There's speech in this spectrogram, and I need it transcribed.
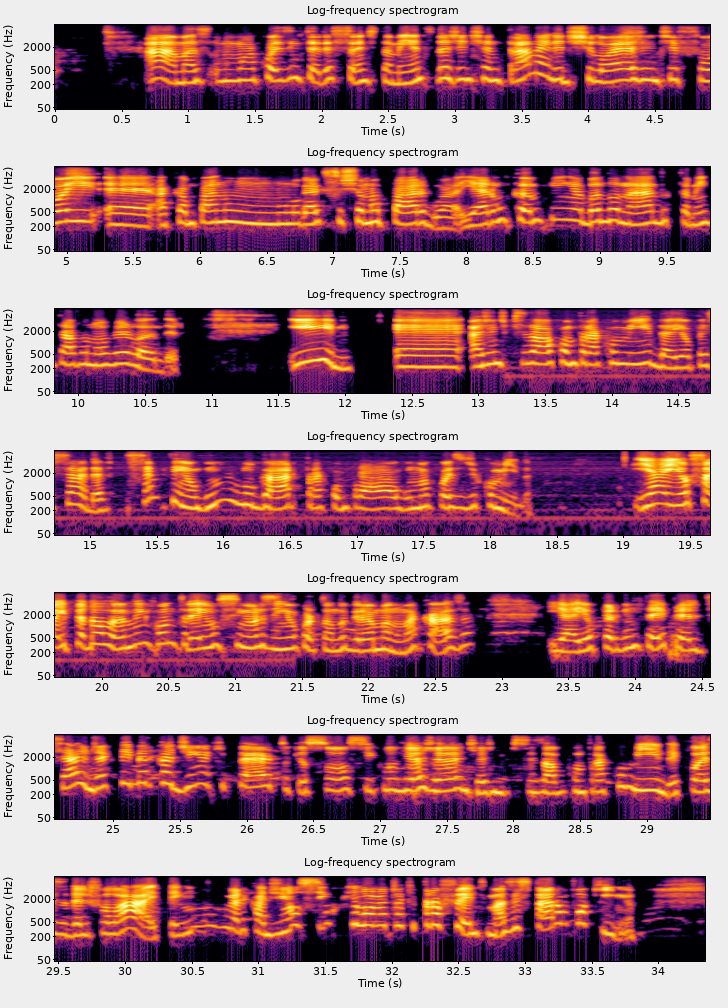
Ah, mas uma coisa interessante também, antes da gente entrar na ilha de Chiloé, a gente foi é, acampar num, num, lugar que se chama Párgua, e era um camping abandonado que também estava no Overlander. E é, a gente precisava comprar comida e eu pensei, ah, deve, sempre tem algum lugar para comprar alguma coisa de comida. E aí eu saí pedalando e encontrei um senhorzinho cortando grama numa casa. E aí eu perguntei para ele, disse, ah, onde é que tem mercadinho aqui perto, que eu sou ciclo viajante, a gente precisava comprar comida e coisa. Dele falou, ah, tem um mercadinho uns 5 quilômetros aqui para frente, mas espera um pouquinho.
